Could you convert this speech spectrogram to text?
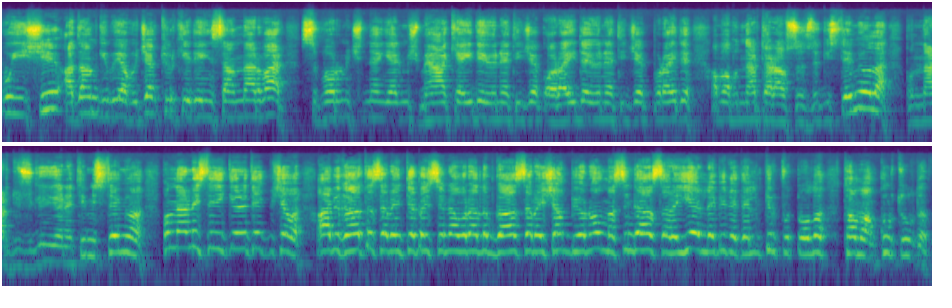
Bu işi adam gibi yapacak Türkiye'de insanlar var. Sporun içinden gelmiş MHK'yi de yönetecek, orayı da yönetecek, burayı da. Ama bunlar tarafsızlık istemiyorlar. Bunlar düzgün yönetim istemiyorlar. Bunların istedikleri tek bir şey var. Abi Galatasaray'ın tepesine vuralım. Galatasaray şampiyon olmasın. Galatasaray'ı yerle bir edelim. Türk futbolu tamam kurtuldu.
